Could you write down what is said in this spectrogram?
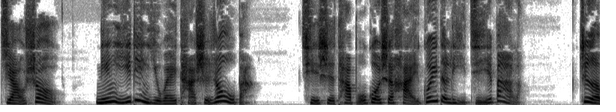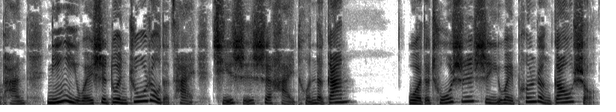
教授，您一定以为它是肉吧？其实它不过是海龟的里脊罢了。”这盘您以为是炖猪肉的菜，其实是海豚的肝。我的厨师是一位烹饪高手，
